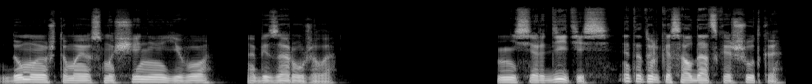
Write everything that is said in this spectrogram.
Думаю, что мое смущение его обезоружило. Не сердитесь, это только солдатская шутка.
